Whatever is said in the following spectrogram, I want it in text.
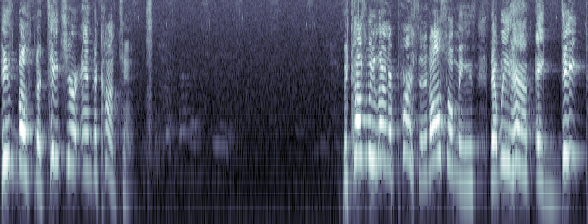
He's both the teacher and the content. Because we learn a person, it also means that we have a deep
